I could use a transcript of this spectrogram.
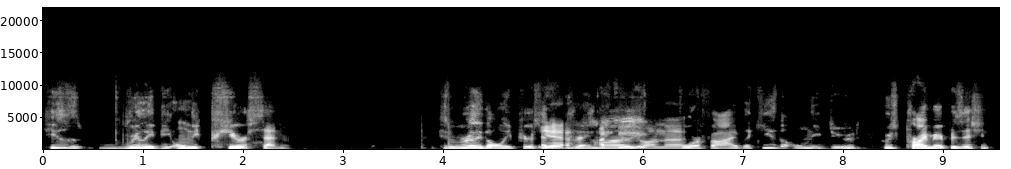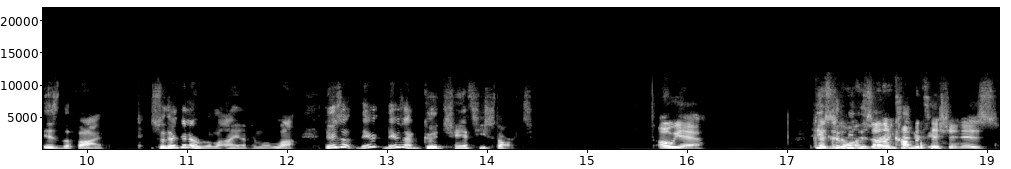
he's really the only pure center. He's really the only pure center. Yeah, I feel you on that. four or five. Like he's the only dude whose primary position is the five. So they're gonna rely on him a lot. There's a there, there's a good chance he starts. Oh yeah, because could be the his other competition is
